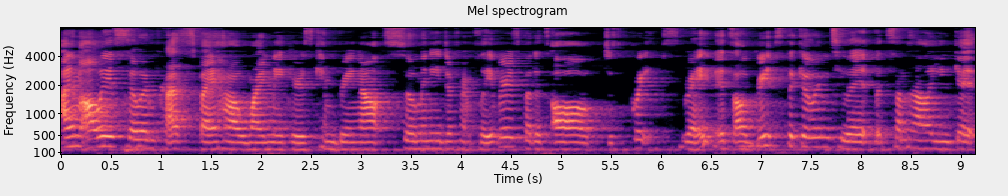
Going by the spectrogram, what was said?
I'm always so impressed by how winemakers can bring out so many different flavors, but it's all just grapes, right? It's all grapes that go into it, but somehow you get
